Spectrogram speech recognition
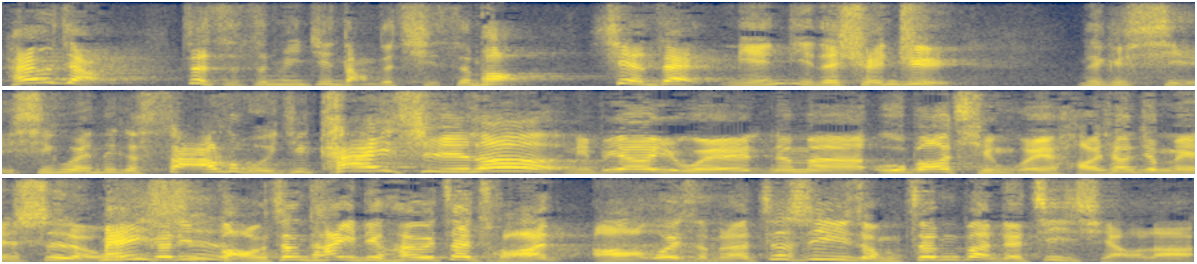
还有讲，这只是民进党的起身炮，现在年底的选举。那个血腥味，那个杀戮已经开始了。你不要以为那么五保请回，好像就没事了。没事。我跟你保证，他一定还会再传啊！为什么呢？这是一种侦办的技巧了。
